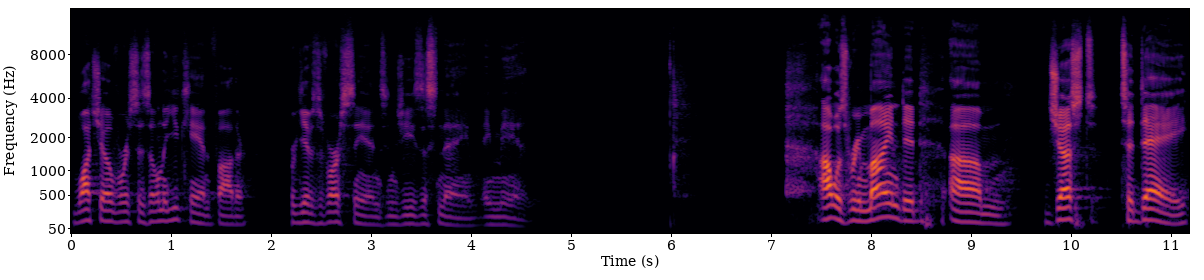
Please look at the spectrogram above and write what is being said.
Watch over us as only you can, Father. Forgive us of our sins. In Jesus' name, amen. I was reminded um, just today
